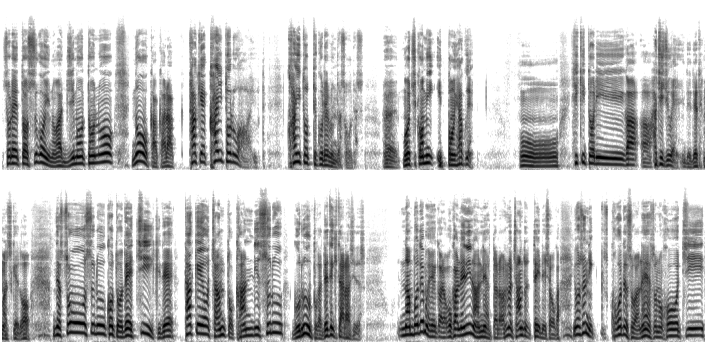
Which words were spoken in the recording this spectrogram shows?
それとすごいのは地元の農家から竹買い取るわ言うて買い取ってくれるんだそうです、えー、持ち込み1本100円引き取りが80円で出てますけどでそうすることで地域で竹をちゃんと管理するグループが出てきたらしいです。なんぼでもええからお金になんねやったらなちゃんと手入れしようか要するにここですわねその放置、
